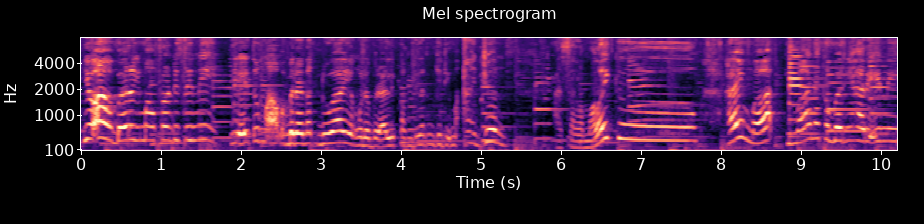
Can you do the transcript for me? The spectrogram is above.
Yuk ah, bareng Imam Fron di sini, yaitu emak beranak dua yang udah beralih panggilan menjadi Emak Ajun. Assalamualaikum. Hai Mak, gimana kabarnya hari ini?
